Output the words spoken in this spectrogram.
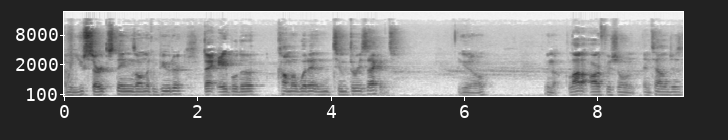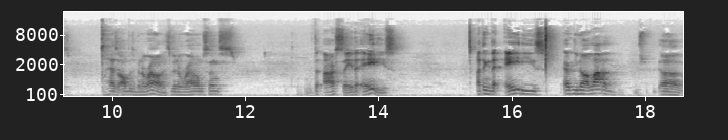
I mean, you search things on the computer. They're able to come up with it in two, three seconds. You know, you know, a lot of artificial intelligence has always been around. It's been around since I say the eighties. I think the eighties. You know, a lot of uh,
